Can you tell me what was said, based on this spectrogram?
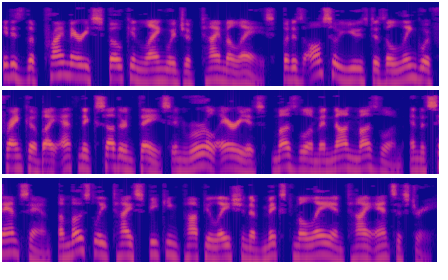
It is the primary spoken language of Thai Malays, but is also used as a lingua franca by ethnic southern Thais in rural areas, Muslim and non-Muslim, and the Samsam, a mostly Thai-speaking population of mixed Malay and Thai ancestry.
